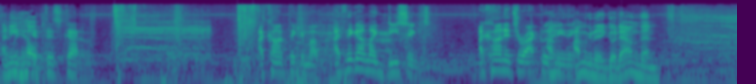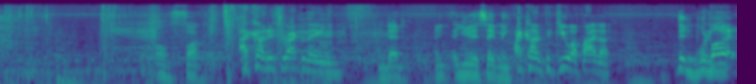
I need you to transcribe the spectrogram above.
I need Get help. this guy. I can't pick him up. I think I'm like desynced. I can't interact with I'm, anything. I'm gonna go down then. Oh fuck. I can't interact with anything. I'm dead. I need, you need to save me. I can't pick you up either. Then what But are you?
